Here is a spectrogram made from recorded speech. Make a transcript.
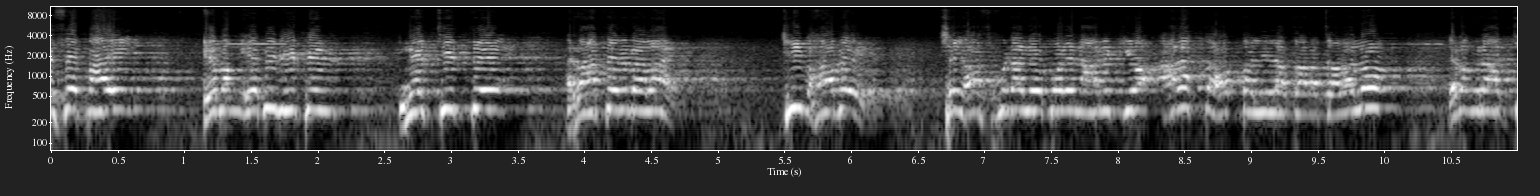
এসএফআই এবং এবিভিপির নেতৃত্বে রাতের বেলায় কীভাবে সেই হসপিটালের উপরে নারকীয় আর একটা হত্যালীলা তারা চালালো এবং রাজ্য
